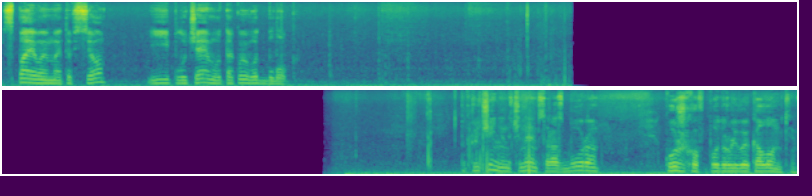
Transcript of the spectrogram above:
Спаиваем это все и получаем вот такой вот блок. Подключение начинаем с разбора кожухов под рулевой колонки.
